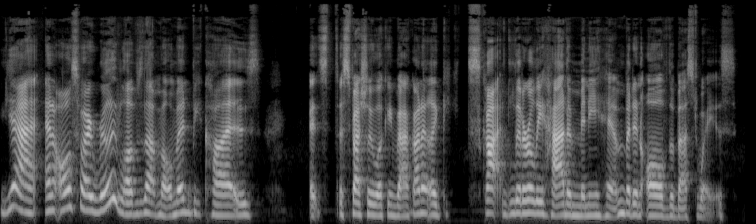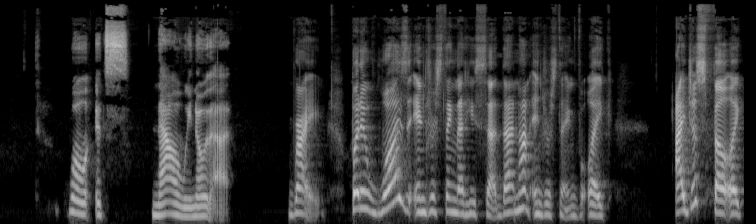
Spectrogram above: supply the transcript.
Yeah. And also, I really loved that moment because it's especially looking back on it, like Scott literally had a mini him, but in all of the best ways. Well, it's now we know that. Right. But it was interesting that he said that. Not interesting, but like, I just felt like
